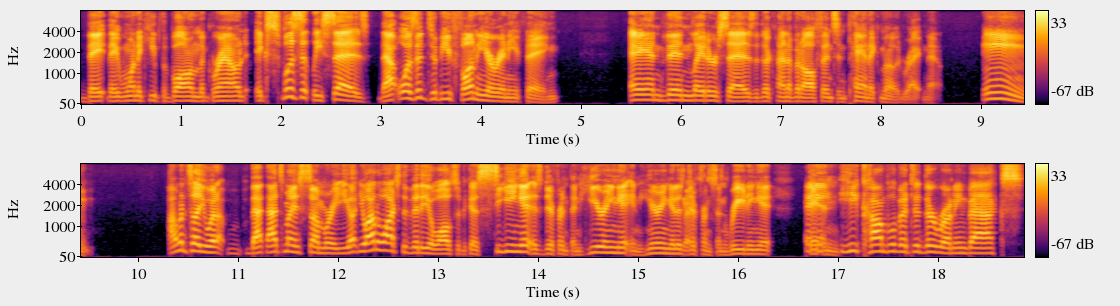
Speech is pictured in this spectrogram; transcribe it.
they, they want to keep the ball on the ground, explicitly says that wasn't to be funny or anything. And then later says that they're kind of an offense in panic mode right now. Mm. I'm gonna tell you what that that's my summary. You, you want to watch the video also because seeing it is different than hearing it, and hearing it is Yes. different than reading it. And, And- he complimented their running backs.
